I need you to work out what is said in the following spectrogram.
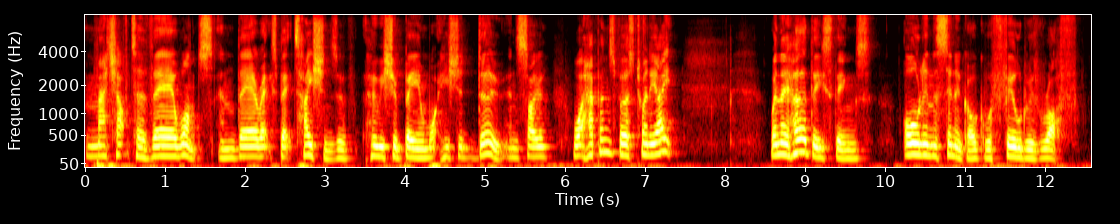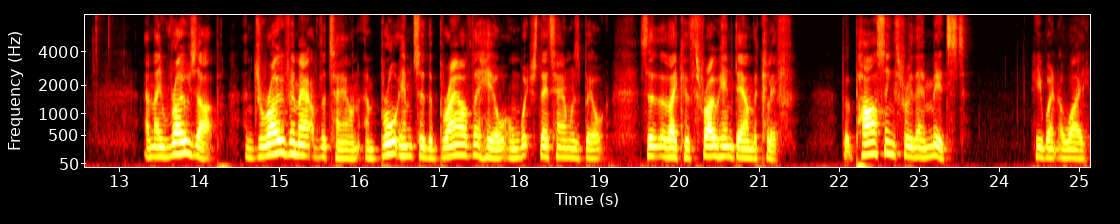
match up to their wants and their expectations of who he should be and what he should do. And so, what happens? Verse 28 When they heard these things, all in the synagogue were filled with wrath. And they rose up and drove him out of the town and brought him to the brow of the hill on which their town was built, so that they could throw him down the cliff. But passing through their midst, he went away.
